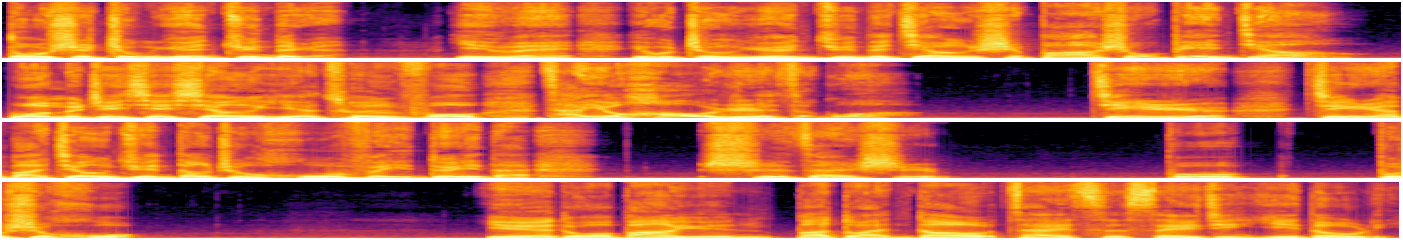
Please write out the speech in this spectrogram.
都是郑渊军的人，因为有郑渊军的将士把守边疆，我们这些乡野村夫才有好日子过。”今日竟然把将军当成胡匪对待，实在是不不是胡。野朵巴云把短刀再次塞进衣兜里，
